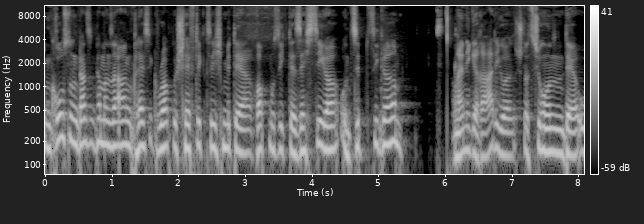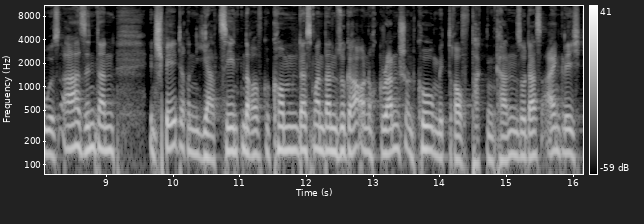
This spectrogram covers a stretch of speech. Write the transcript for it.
Im Großen und Ganzen kann man sagen, Classic Rock beschäftigt sich mit der Rockmusik der 60er und 70er. Einige Radiostationen der USA sind dann in späteren Jahrzehnten darauf gekommen, dass man dann sogar auch noch Grunge und Co. mit draufpacken kann, sodass eigentlich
